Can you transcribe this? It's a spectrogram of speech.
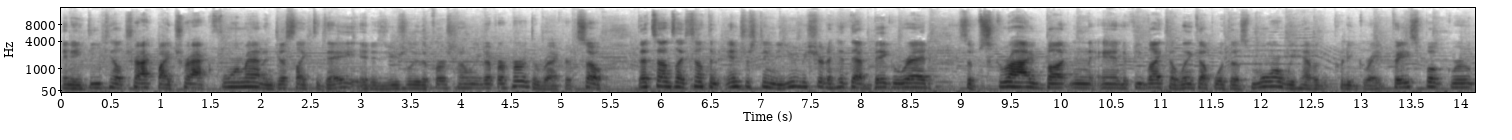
in a detailed track by track format. And just like today, it is usually the first time we've ever heard the record. So that sounds like something interesting to you. Be sure to hit that big red subscribe button. And if you'd like to link up with us more, we have a pretty great Facebook group.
